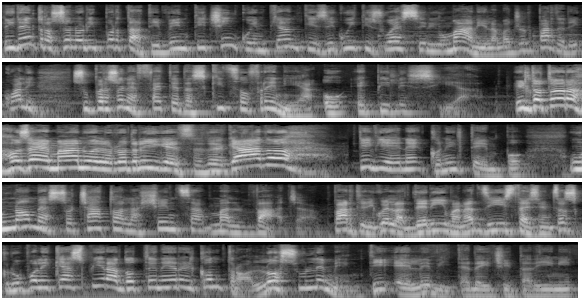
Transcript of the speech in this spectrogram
Lì dentro sono riportati 25 impianti eseguiti su esseri umani, la maggior parte dei quali su persone affette da schizofrenia o epilessia. Il dottor José Manuel Rodríguez Delgado diviene con il tempo un nome associato alla scienza malvagia, parte di quella deriva nazista e senza scrupoli che aspira ad ottenere il controllo sulle menti e le vite dei cittadini.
